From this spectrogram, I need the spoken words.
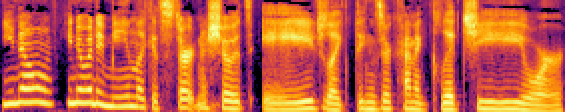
you know you know what I mean. Like it's starting to show its age. Like things are kind of glitchy or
